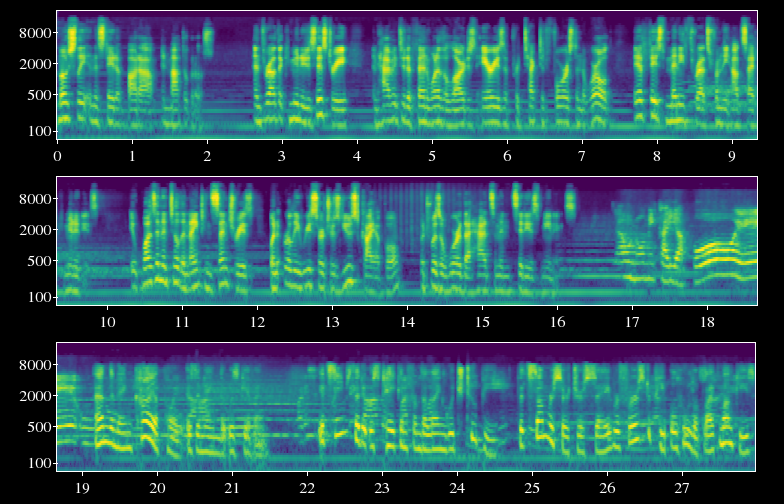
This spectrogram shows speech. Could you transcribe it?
mostly in the state of Pará and Mato Grosso. And throughout the community's history, and having to defend one of the largest areas of protected forest in the world, they have faced many threats from the outside communities. It wasn't until the 19th centuries when early researchers used kayapo, which was a word that had some insidious meanings. Já o nome Caiapó é o And the name Kayapo is a name that was given. It seems that it was taken from the language Tupi, that some researchers say refers to people who look like monkeys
